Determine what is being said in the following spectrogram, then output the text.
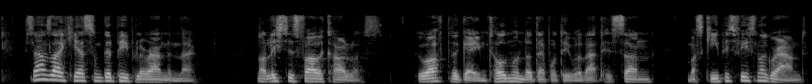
It sounds like he has some good people around him, though, not least his father Carlos, who after the game told Mundo Deportivo that his son must keep his feet on the ground,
